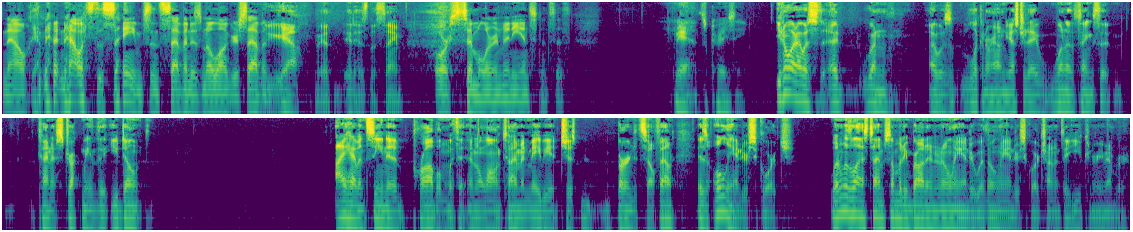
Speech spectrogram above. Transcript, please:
now. Now it's the same since Sevin is no longer Sevin Yeah. It, it is the same. or similar in many instances. Yeah, it's crazy. You know what I was I, when I was looking around yesterday. One of the things that kind of struck me that you don't. I haven't seen a problem with it in a long time, and maybe it just burned itself out. Is oleander scorch? When was the last time somebody brought in an oleander with oleander scorch on it that you can remember?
